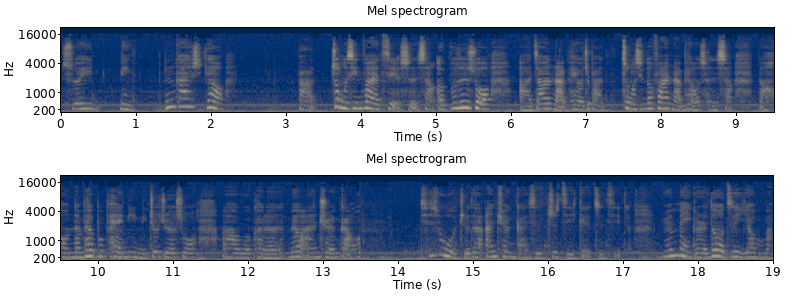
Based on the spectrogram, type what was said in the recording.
所以你应该要把重心放在自己的身上，而不是说啊，交了男朋友就把重心都放在男朋友身上，然后男朋友不陪你，你就觉得说啊，我可能没有安全感。其实我觉得安全感是自己给自己的，因为每个人都有自己要忙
